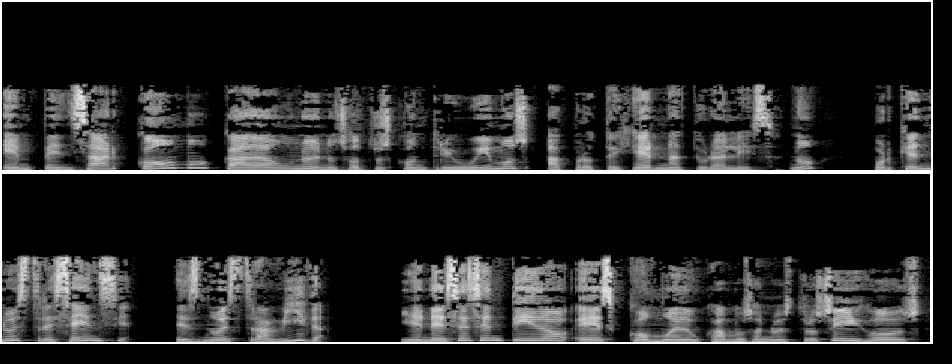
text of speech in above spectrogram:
en pensar cómo cada uno de nosotros contribuimos a proteger naturaleza, ¿no? Porque es nuestra esencia, es nuestra vida. Y en ese sentido es cómo educamos a nuestros hijos,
